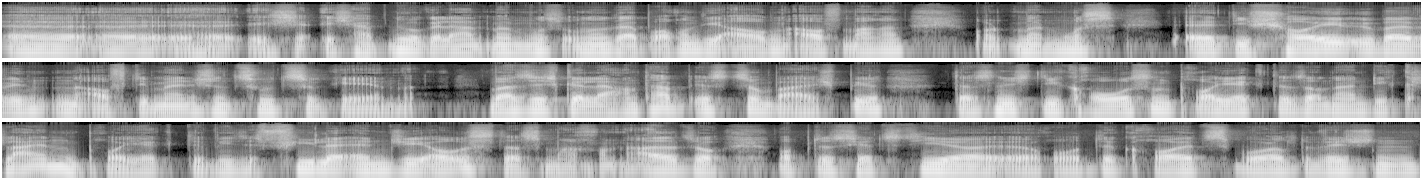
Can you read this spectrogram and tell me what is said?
Äh, äh, ich ich habe nur gelernt, man muss ununterbrochen die Augen aufmachen und man muss äh, die Scheu überwinden, auf die Menschen zuzugehen. Was ich gelernt habe, ist zum Beispiel, dass nicht die großen Projekte, sondern die kleinen Projekte, wie viele NGOs das machen. Also ob das jetzt hier äh, Rote Kreuz, World Vision,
